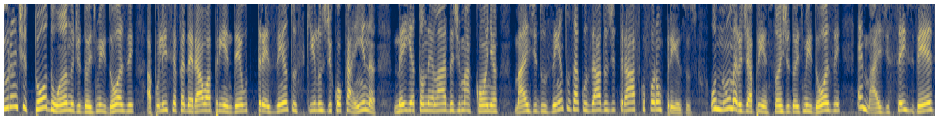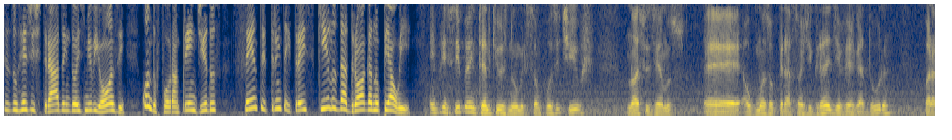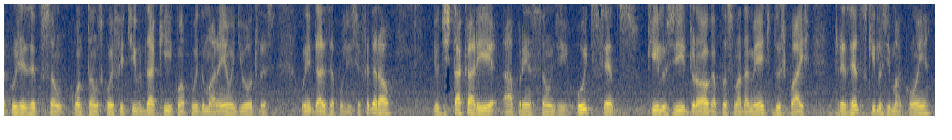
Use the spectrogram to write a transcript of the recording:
Durante todo o ano de 2012, a Polícia Federal apreendeu 300 quilos de cocaína, meia tonelada de maconha, mais de 200 acusados de tráfico foram presos. O número de apreensões de 2012 é mais de seis vezes o registrado em 2011, quando foram apreendidos 133 quilos da droga no Piauí. Em princípio, eu entendo que os números são positivos. Nós fizemos é, algumas operações de grande envergadura para cuja execução contamos com efetivo daqui, com apoio do Maranhão e de outras unidades da Polícia Federal. Eu destacaria a apreensão de 800 quilos de droga, aproximadamente, dos quais 300 quilos de maconha,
